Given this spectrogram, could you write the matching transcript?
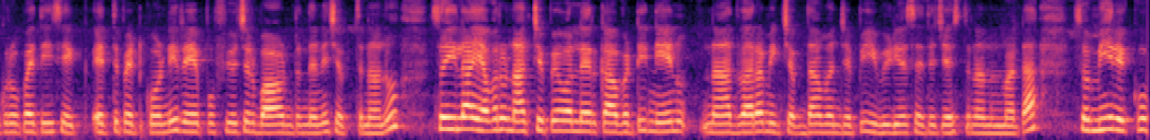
ఒక రూపాయి తీసి ఎత్తి పెట్టుకోండి. రేపు ఫ్యూచర్ బాగుంటుందని చెప్తున్నాను. సో ఇలా ఎవరు నాకు చెప్పేవాళ్ళు లేరు కాబట్టి నేను నా ద్వారా మీకు చెప్దామని చెప్పి ఈ వీడియోస్ అయితే చేస్తున్నాను అనమాట సో మీరు ఎక్కువ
